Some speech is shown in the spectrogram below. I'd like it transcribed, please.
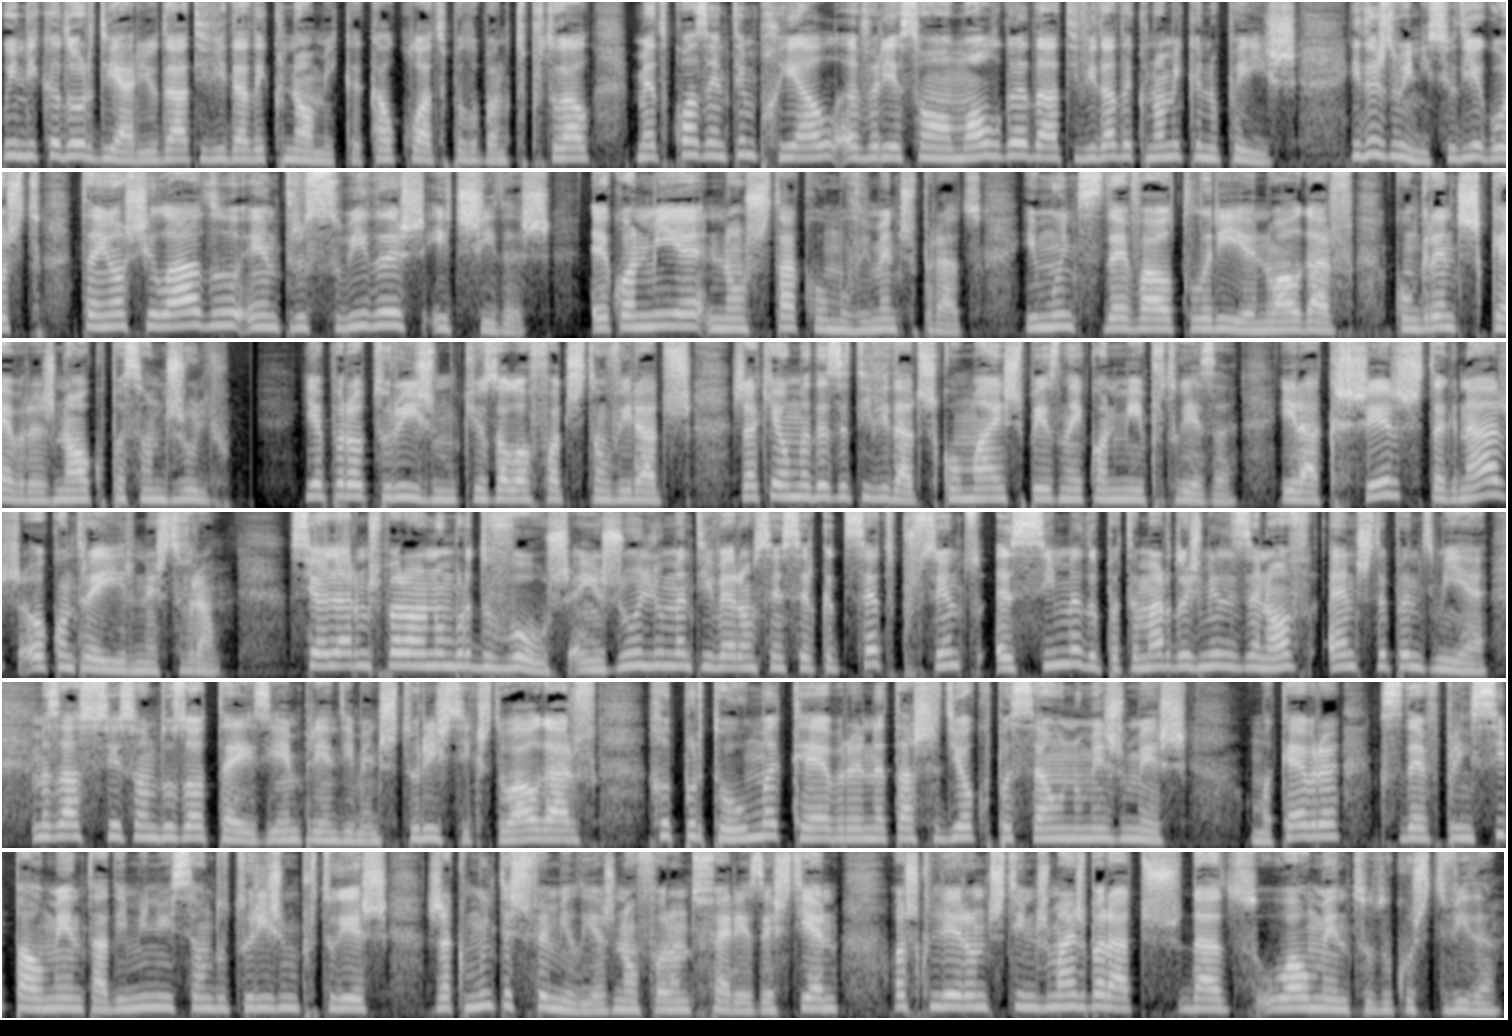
O indicador diário da atividade económica, calculado pelo Banco de Portugal, mede quase em tempo real a variação homóloga da atividade económica no país e, desde o início de agosto, tem oscilado entre subidas e descidas. A economia não está com o movimento esperado e muito se deve à hotelaria no Algarve, com grandes quebras na ocupação de julho. E é para o turismo que os holofotes estão virados, já que é uma das atividades com mais peso na economia portuguesa. Irá crescer, estagnar ou contrair neste verão. Se olharmos para o número de voos, em julho mantiveram-se em cerca de 7% acima do patamar 2019 antes da pandemia. Mas a Associação dos Hotéis e Empreendimentos Turísticos do Algarve reportou uma quebra na taxa de ocupação no mesmo mês. Uma quebra que se deve principalmente à diminuição do turismo português, já que muitas famílias não foram de férias este ano ou escolheram destinos mais baratos, dado o aumento do custo de vida.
